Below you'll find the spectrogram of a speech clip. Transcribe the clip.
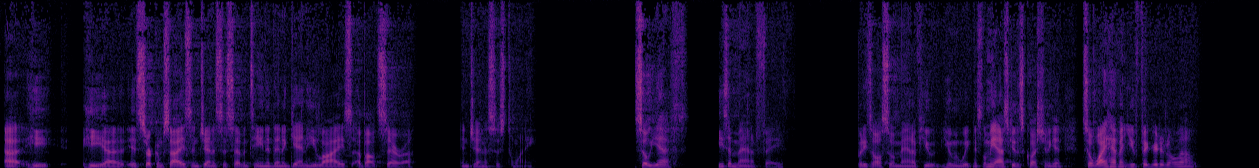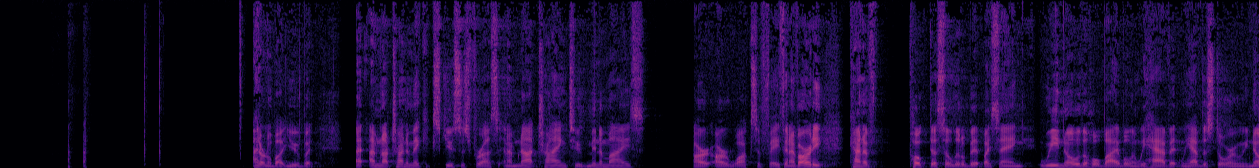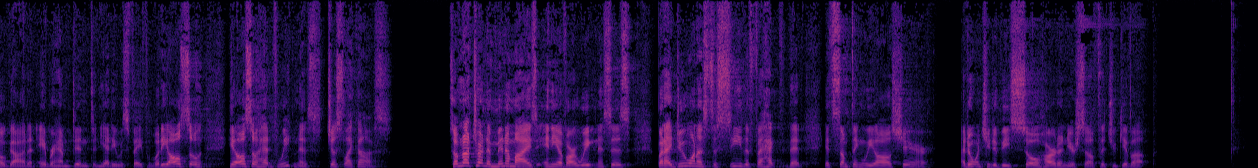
uh, he, he uh, is circumcised in Genesis 17, and then again he lies about Sarah in Genesis 20. So, yes, he's a man of faith but he's also a man of human weakness. Let me ask you this question again. So, why haven't you figured it all out? I don't know about you, but I'm not trying to make excuses for us, and I'm not trying to minimize our, our walks of faith. And I've already kind of poked us a little bit by saying we know the whole Bible and we have it, and we have the story, and we know God, and Abraham didn't, and yet he was faithful. But he also he also had weakness, just like us. So I'm not trying to minimize any of our weaknesses, but I do want us to see the fact that it's something we all share. I don't want you to be so hard on yourself that you give up.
